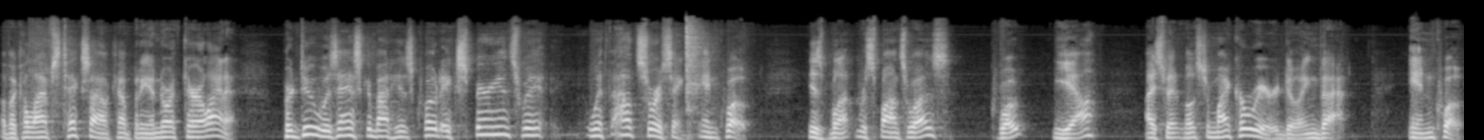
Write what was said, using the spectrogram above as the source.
of a collapsed textile company in North Carolina. Perdue was asked about his quote experience with, with outsourcing end quote. His blunt response was, quote, yeah, I spent most of my career doing that, end quote.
